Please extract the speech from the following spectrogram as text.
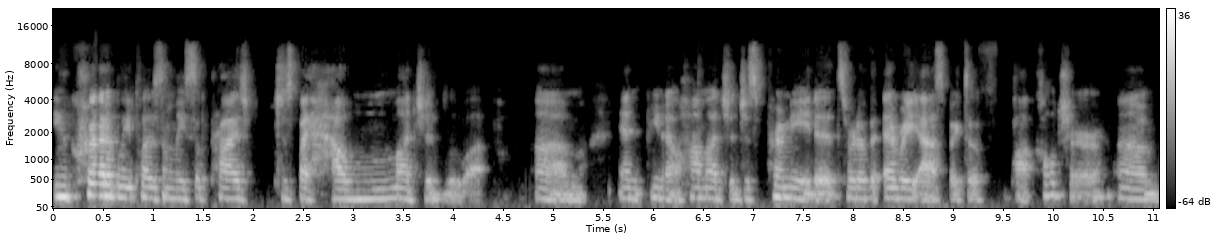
incredibly pleasantly surprised just by how much it blew up. Um, and you know how much it just permeated sort of every aspect of pop culture um,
